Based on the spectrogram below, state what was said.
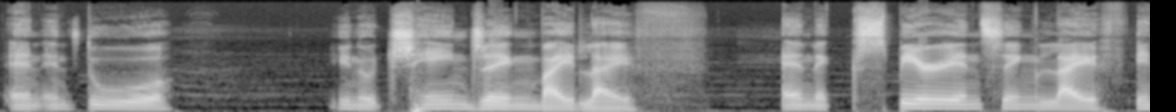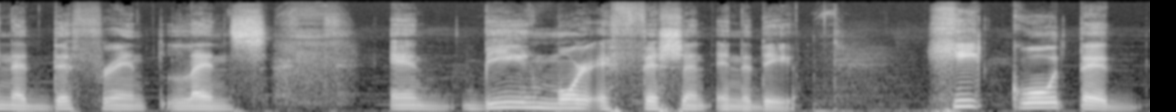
and into you know changing my life and experiencing life in a different lens and being more efficient in a day. He quoted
